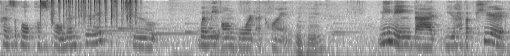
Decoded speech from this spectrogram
principal postponement period to when we onboard a client. Mm-hmm. Meaning that you have a period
